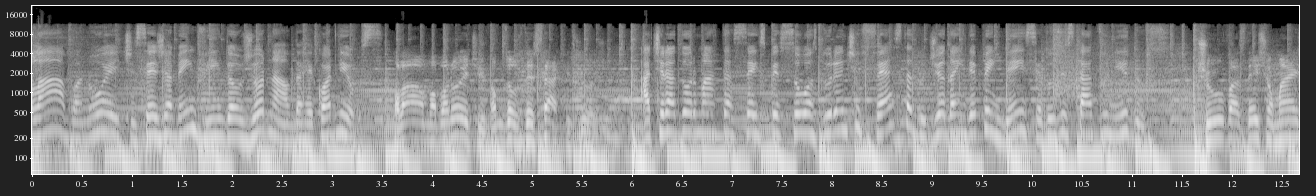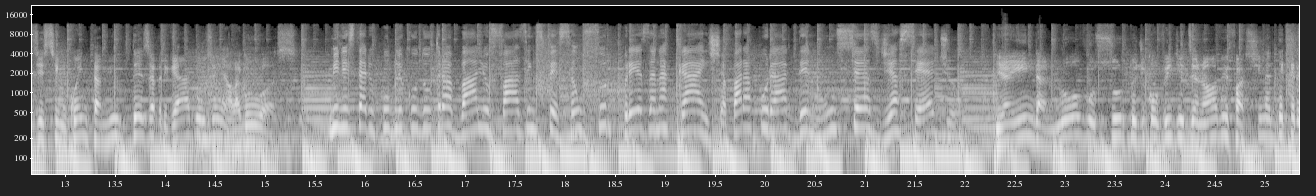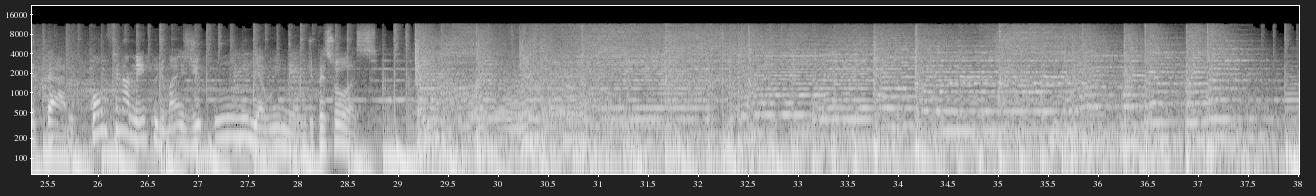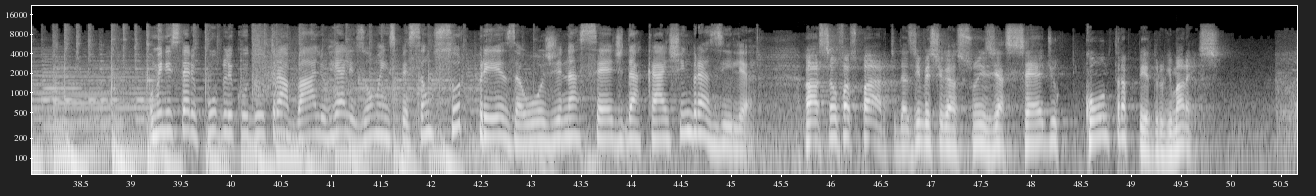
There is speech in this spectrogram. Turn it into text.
Olá, boa noite. Seja bem-vindo ao Jornal da Record News. Olá, uma boa noite. Vamos aos destaques de hoje. Atirador mata seis pessoas durante festa do Dia da Independência dos Estados Unidos. Chuvas deixam mais de 50 mil desabrigados em Alagoas. Ministério Público do Trabalho faz inspeção surpresa na Caixa para apurar denúncias de assédio. E ainda, novo surto de Covid-19 faz China decretar o confinamento de mais de um milhão e meio de pessoas. O Ministério Público do Trabalho realizou uma inspeção surpresa hoje na sede da Caixa em Brasília. A ação faz parte das investigações de assédio contra Pedro Guimarães.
